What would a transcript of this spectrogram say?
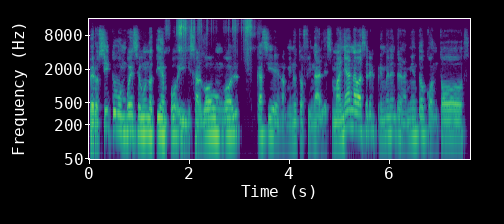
pero sí tuvo un buen segundo tiempo y salvó un gol casi en los minutos finales. Mañana va a ser el primer entrenamiento con todos,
